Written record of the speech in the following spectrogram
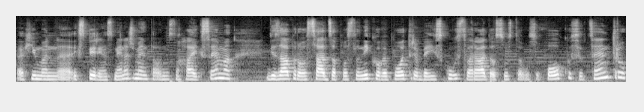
e, Human Experience Managementa, odnosno HXM-a, gdje zapravo sad zaposlenikove potrebe i iskustva rada u sustavu su fokus u centru,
